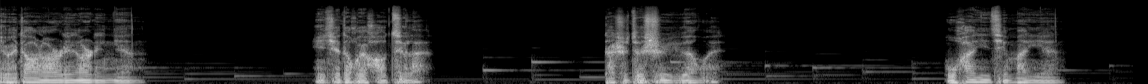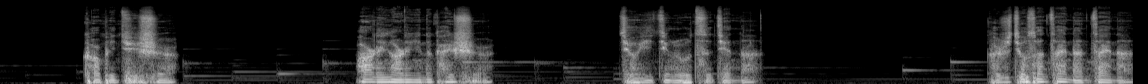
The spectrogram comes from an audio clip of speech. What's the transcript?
以为到了二零二零年，一切都会好起来，但是却事与愿违。武汉疫情蔓延，科比去世，二零二零年的开始就已经如此艰难。可是，就算再难再难，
